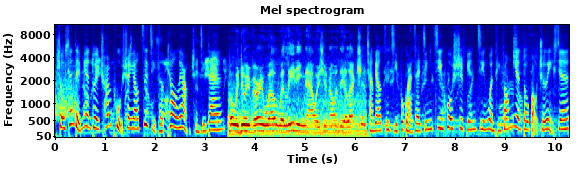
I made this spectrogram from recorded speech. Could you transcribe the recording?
首先得面对川普炫耀自己的漂亮成绩单.强调自己不管在经济或是边境问题方面都保持领先。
